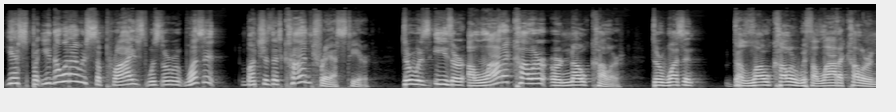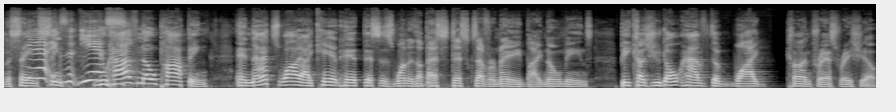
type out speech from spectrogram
Yes, but you know what I was surprised was there wasn't much of the contrast here. There was either a lot of color or no color. There wasn't the low color with a lot of color in the same Yeah, scene. exa- yes. You have no popping, and that's why I can't hit this as one of the best discs ever made by no means because you don't have the wide contrast ratio.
